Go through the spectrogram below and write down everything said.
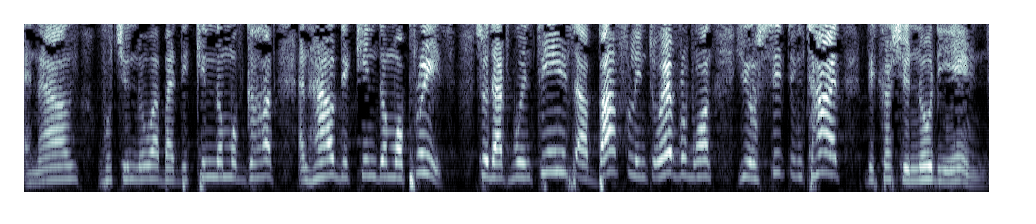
And now what you know about the kingdom of God and how the kingdom operates. So that when things are baffling to everyone, you're sitting tight because you know the end.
